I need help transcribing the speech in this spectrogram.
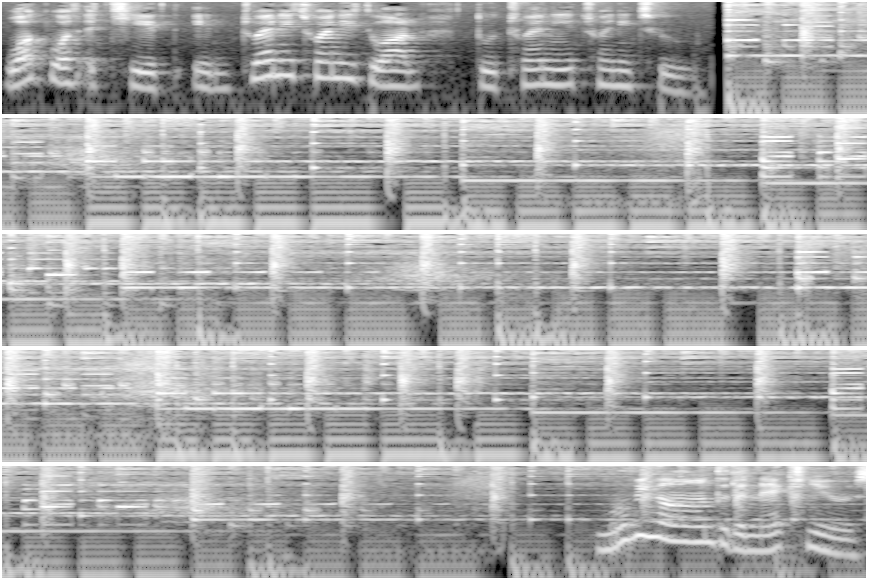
what was achieved in 2021 to 2022. Moving on to the next news,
